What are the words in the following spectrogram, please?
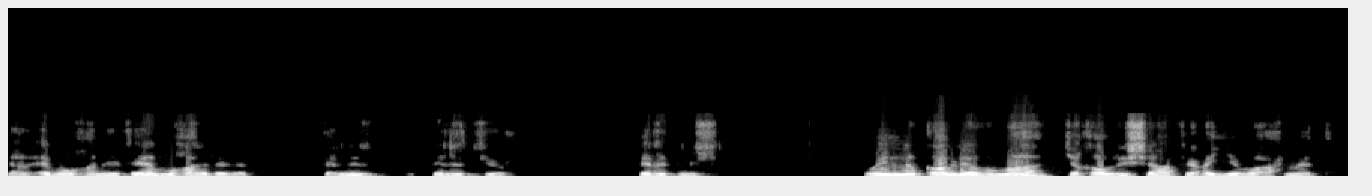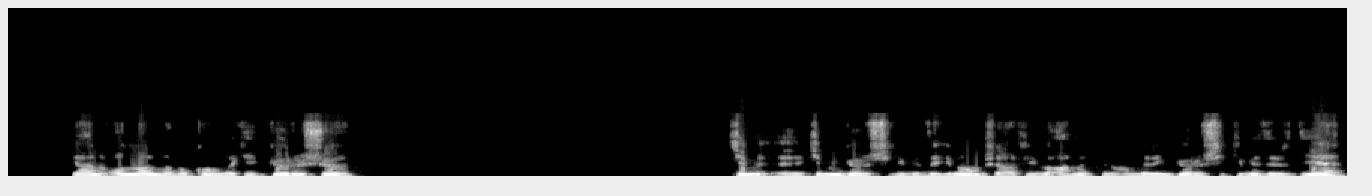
yani Ebu Hanife'ye muhalefet ettiklerini belirtiyor. Belirtmiş. Ve inne kavlehuma ke kavli Şafii ve Ahmet. Yani onların da bu konudaki görüşü kim, e, kimin görüşü gibidir? İmam Şafii ve Ahmet bin Hanbel'in görüşü gibidir diye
